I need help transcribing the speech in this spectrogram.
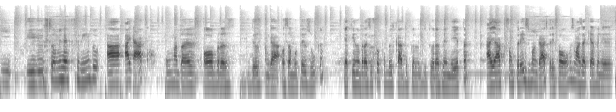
E, e estou me referindo a Ayako, uma das obras do deus mangá Osamu Tezuka, que aqui no Brasil foi publicado pela editora Veneta. Ayako são três mangás, três volumes, mas aqui a Veneta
